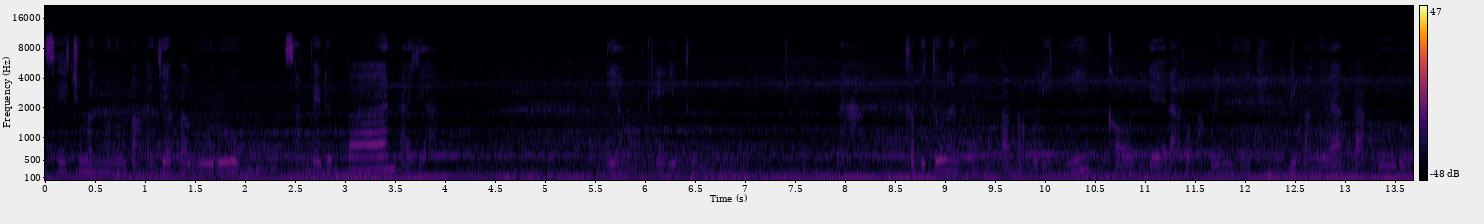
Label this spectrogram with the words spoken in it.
Saya cuma mau numpang aja Pak Guru. Sampai depan aja. Dia ngomong kayak gitu. Nah kebetulan nih papaku ini Kalau di daerah rumahku ini Dipanggil Pak Guru.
